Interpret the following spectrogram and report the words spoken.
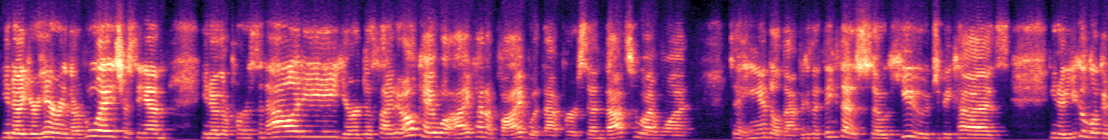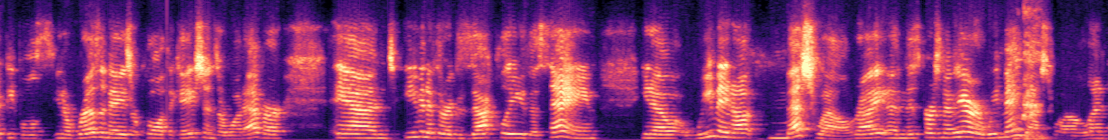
You know you're hearing their voice you're seeing you know their personality. You're deciding okay well i kind of vibe with that person. That's who i want to handle that. Because i think that is so huge because you know you can look at people's you know resumes or qualifications or whatever and even if they're exactly the same you know we may not mesh well right? And this person over here we may mesh well. And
